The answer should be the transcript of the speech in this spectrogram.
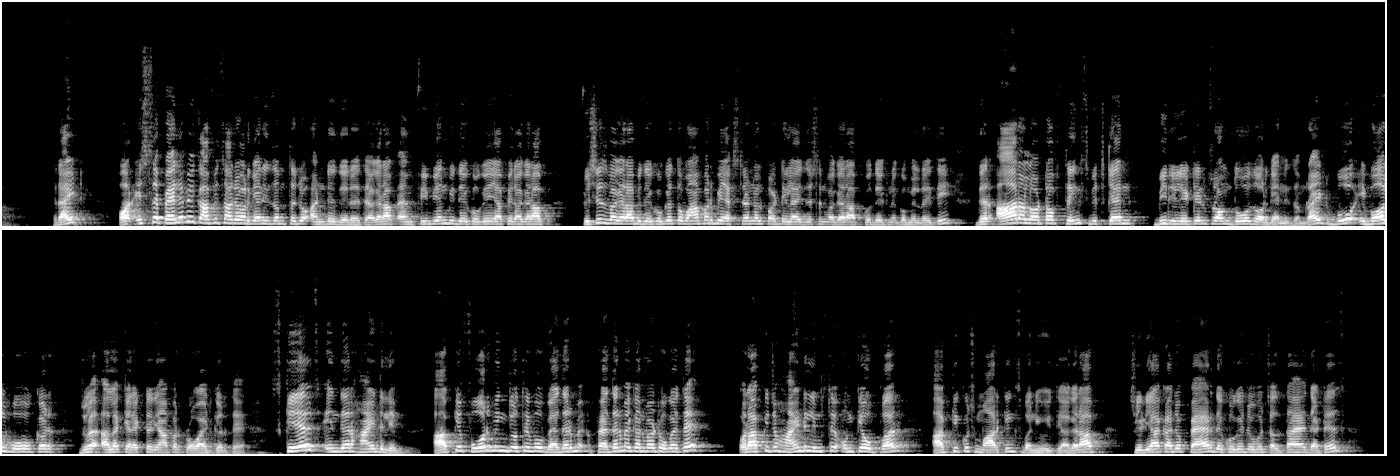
राइट और इससे पहले भी काफ़ी सारे ऑर्गेनिज्म थे जो अंडे दे रहे थे। अगर आप एम्फीबियन भी देखोगे या फिर अगर आप फिशेज वगैरह भी देखोगे तो वहाँ पर भी एक्सटर्नल फर्टिलाइजेशन वगैरह आपको देखने को मिल रही थी। There are a lot of things which can be related from those organism right वो इवॉल्व होकर जो है अलग कैरेक्टर यहाँ पर प्रोवाइड करते हैं। Scales in their hind limb आपके फोर विंग जो थे वो वेदर में फेदर में कन्वर्ट हो गए थे और आपके जो हाइंड लिम्स थे, उनके ऊपर आपकी कुछ मार्किंग्स बनी हुई थी। अगर आप चिड़िया का जो पैर देखोगे, जो वो चलता है दैट इज़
